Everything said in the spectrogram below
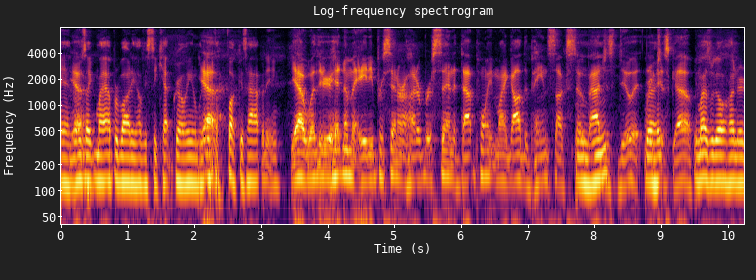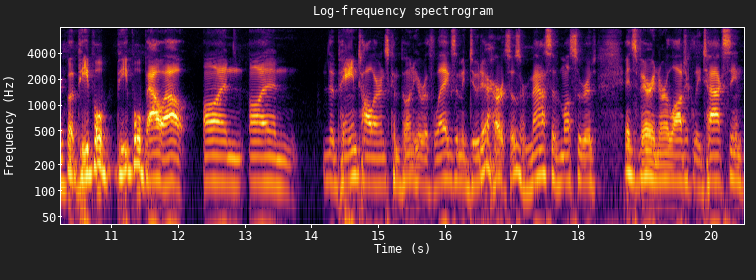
and Yeah. I was like, my upper body obviously kept growing. I'm like, Yeah. what the fuck is happening? yeah. Whether you're hitting them at eighty percent or hundred percent, at that point, my God, the pain sucks so bad. Mm-hmm. Just do it. Like, Right. Just go. You might as well go 100. But people people bow out on on the pain tolerance component here with legs. I mean, dude, it hurts. Those are massive muscle groups. It's very neurologically taxing.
